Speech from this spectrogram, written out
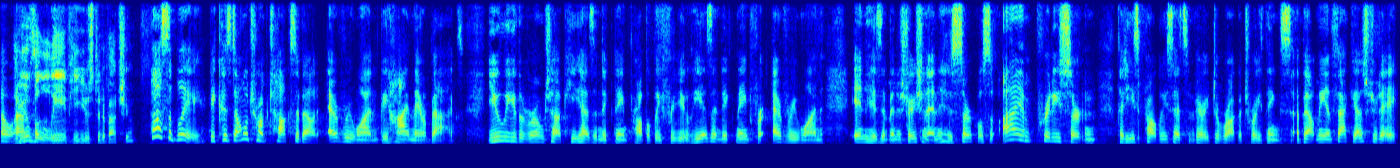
Oh, Do you believe he used it about you? Possibly, because Donald Trump talks about everyone behind their backs. You leave the room, Chuck, he has a nickname probably for you. He has a nickname for everyone in his administration and in his circle. So I am pretty certain that he's probably said some very derogatory things about me. In fact, yesterday,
